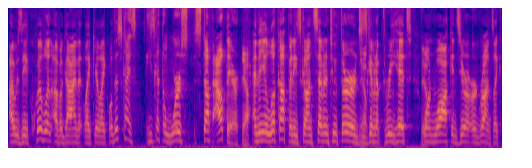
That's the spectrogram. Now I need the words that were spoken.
I was the equivalent of a guy that like you're like, well, this guy's he's got the worst stuff out there. Yeah. And then you look up and he's gone seven and two thirds. He's given up three hits, Yep. one walk, and zero earned runs. Like,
